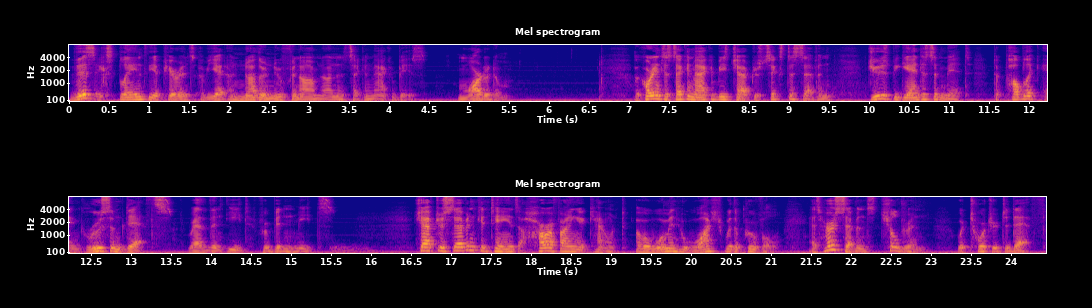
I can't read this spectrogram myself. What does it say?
This explains the appearance of yet another new phenomenon in 2nd Maccabees martyrdom. According to 2nd Maccabees chapters 6 to 7, Jews began to submit to public and gruesome deaths rather than eat forbidden meats. Chapter 7 contains a horrifying account of a woman who watched with approval as her seven children were tortured to death.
